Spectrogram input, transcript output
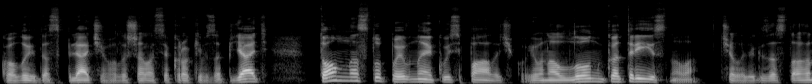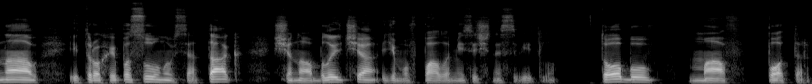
Коли до сплячого лишалося кроків за п'ять, Том наступив на якусь паличку, і вона лунко тріснула. Чоловік застогнав і трохи посунувся так, що на обличчя йому впало місячне світло. То був мав Поттер.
